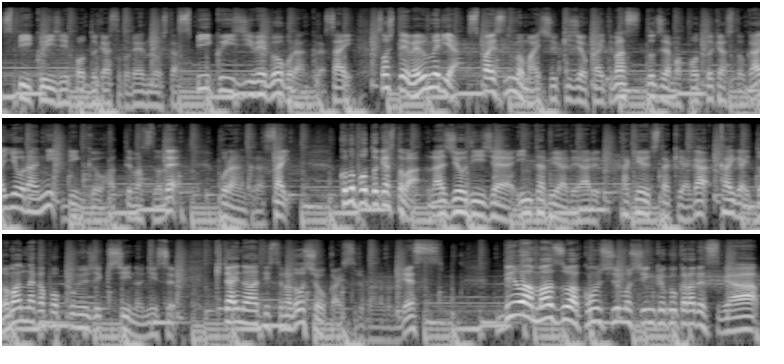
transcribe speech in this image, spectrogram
スピークイージーポッドキャストと連動したスピークイージーウェブをご覧ください。そしてウェブメディアスパイスにも毎週記事を書いてます。どちらもポッドキャスト概要欄にリンクを貼ってますのでご覧ください。このポッドキャストはラジオ DJ やインタビュアーである竹内拓也が海外ど真ん中ポップミュージックシーンのニュース期待のアーティストなどを紹介する番組です。ではまずは今週も新曲からですが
